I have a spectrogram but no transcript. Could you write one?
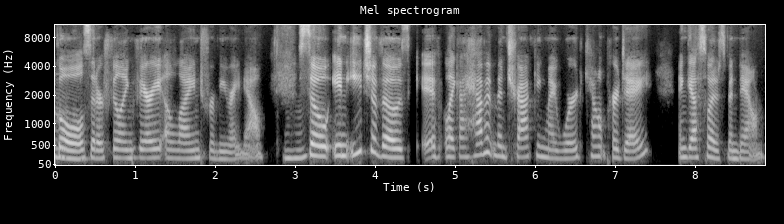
goals that are feeling very aligned for me right now. Mhm. So in each of those, if like I haven't been tracking my word count per day, and guess what? It's been down.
